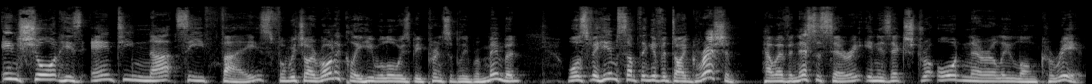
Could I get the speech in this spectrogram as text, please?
In short, his anti Nazi phase, for which ironically he will always be principally remembered, was for him something of a digression, however necessary, in his extraordinarily long career.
